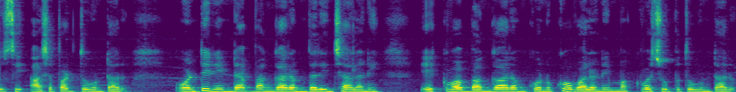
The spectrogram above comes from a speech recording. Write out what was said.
చూసి ఆశపడుతూ ఉంటారు. ఒంటి నిండా బంగారం ధరించాలని ఎక్కువ బంగారం కొనుక్కోవాలని మక్కువ చూపుతూ ఉంటారు.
